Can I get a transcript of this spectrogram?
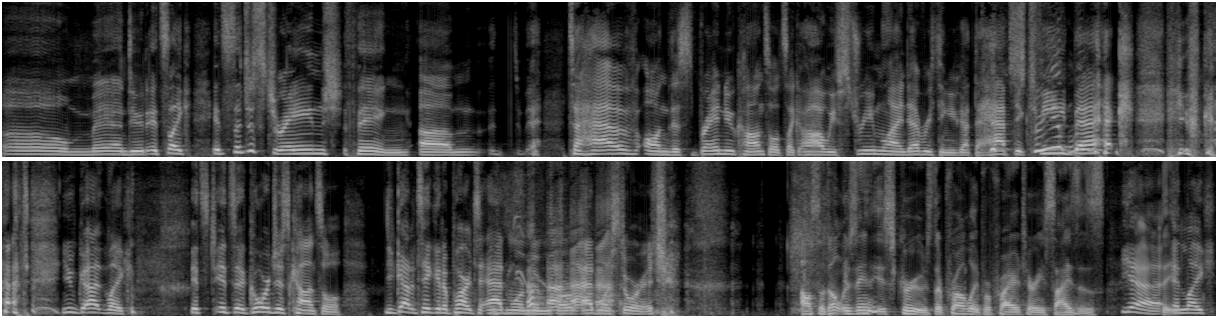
Oh man, dude, it's like it's such a strange thing um, to have on this brand new console. It's like, oh, we've streamlined everything. You've got the haptic Streamlined. feedback. You've got, you've got like, it's it's a gorgeous console. You got to take it apart to add more memory or add more storage. Also, don't lose any of these screws. They're probably proprietary sizes. Yeah, That- and like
